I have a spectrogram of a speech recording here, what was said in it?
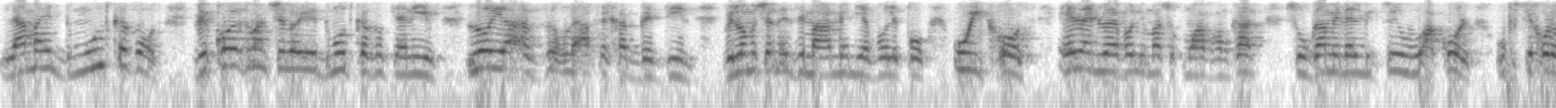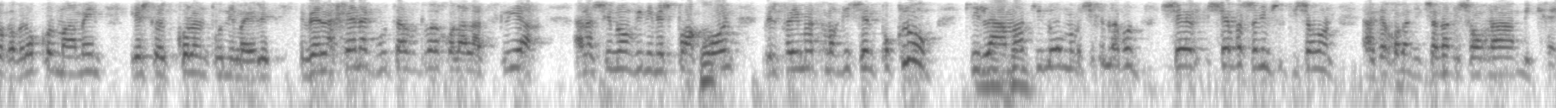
למה אין דמות כזאת? וכל זמן שלא יהיה דמות כזאת, יניב, לא יעזור לאף אחד בית דין, ולא משנה איזה מאמן יבוא לפה, הוא יקרוס. אלא אם לא יבוא לי משהו כמו אברהם כץ, שהוא גם מנהל מקצועי, הוא הכל, הוא פסיכולוג, אבל לא כל מאמן יש לו את כל הנתונים האלה, ולכן הקבוצה הזאת לא יכולה להצליח. אנשים לא מבינים, יש פה הכל, ולפעמים אתה מרגיש שאין פה כלום. כי למה? כי לא ממשיכים לעבוד שבע שנים של כישלון. אתה יכול להגיד שנה ראשונה מקרה,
